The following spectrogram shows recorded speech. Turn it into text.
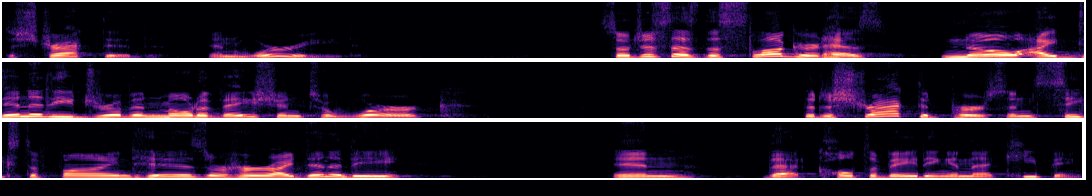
Distracted and worried. So, just as the sluggard has no identity driven motivation to work, the distracted person seeks to find his or her identity in that cultivating and that keeping.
